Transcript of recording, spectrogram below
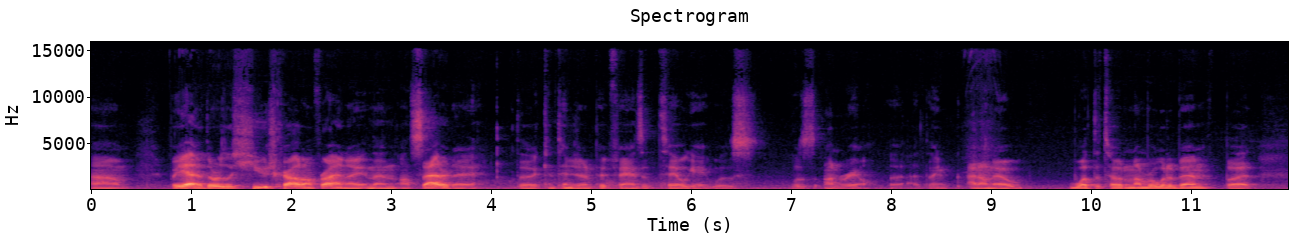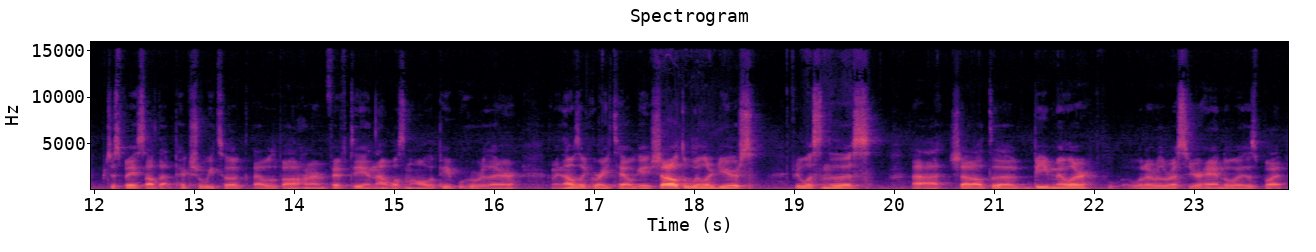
Um, but yeah, there was a huge crowd on Friday night, and then on Saturday, the contingent of Pitt fans at the tailgate was was unreal. Uh, I think I don't know what the total number would have been, but just based off that picture we took, that was about 150, and that wasn't all the people who were there. I mean, that was a great tailgate. Shout out to Willard Years if you're listening to this. Uh, shout out to B Miller, whatever the rest of your handle is, but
